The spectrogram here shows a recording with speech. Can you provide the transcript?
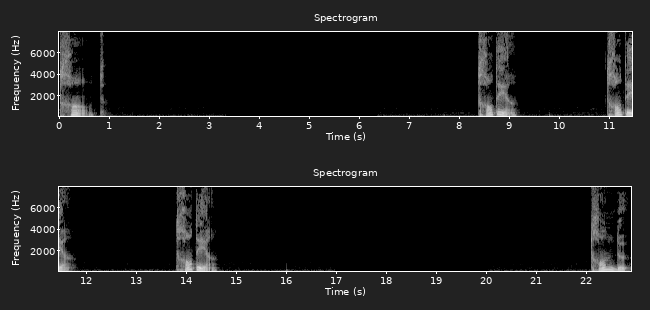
trente. Trente et un, trente et un, trente et un. Trente-deux,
